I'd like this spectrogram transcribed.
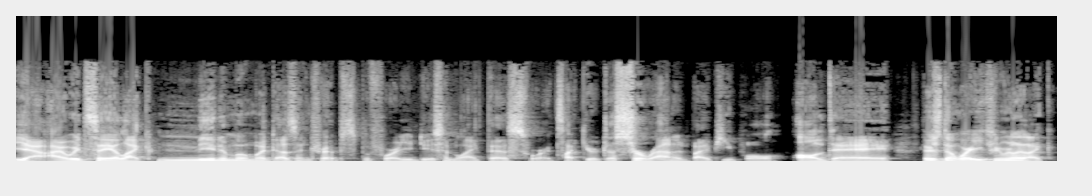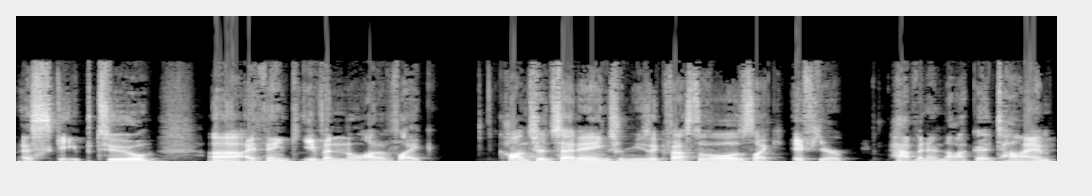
yeah. I would say like minimum a dozen trips before you do something like this, where it's like you're just surrounded by people all day. There's nowhere you can really like escape to. Uh, I think even a lot of like concert settings or music festivals, like if you're having a not good time,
